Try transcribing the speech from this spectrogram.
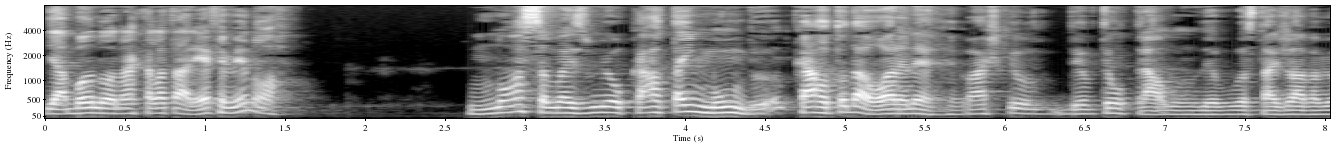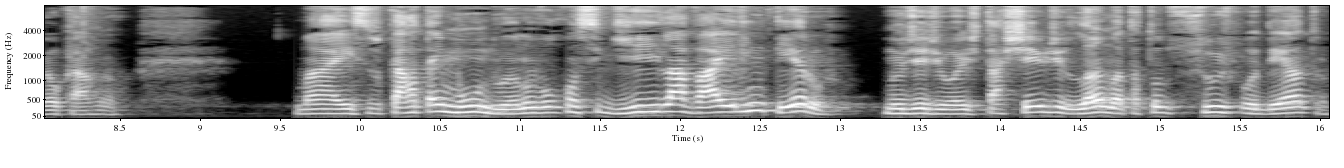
e abandonar aquela tarefa é menor. Nossa, mas o meu carro está imundo. Carro toda hora, né? Eu acho que eu devo ter um trauma, não devo gostar de lavar meu carro, não. Mas o carro está imundo, eu não vou conseguir lavar ele inteiro no dia de hoje. Está cheio de lama, está todo sujo por dentro.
